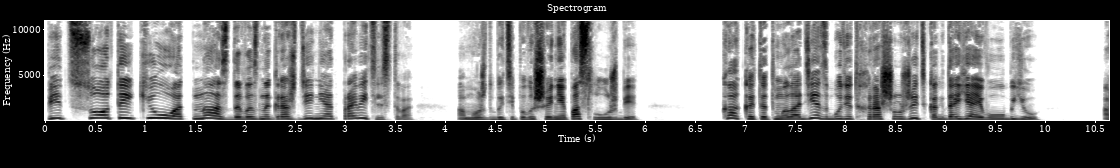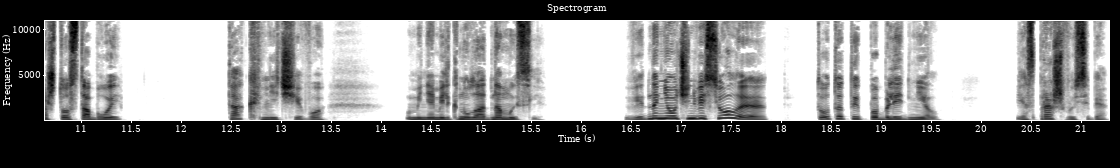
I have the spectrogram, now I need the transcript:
Пятьсот IQ от нас до вознаграждения от правительства, а может быть и повышение по службе. Как этот молодец будет хорошо жить, когда я его убью? А что с тобой? Так, ничего. У меня мелькнула одна мысль. Видно, не очень веселая. То-то ты побледнел. Я спрашиваю себя,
